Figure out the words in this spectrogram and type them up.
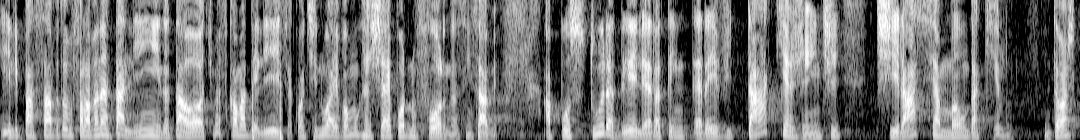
E ele passava, todo mundo falava, não, tá lindo, tá ótimo, vai ficar uma delícia, continua aí, vamos rechear e pôr no forno, assim, sabe? A postura dele era, era evitar que a gente tirasse a mão daquilo. Então, acho que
